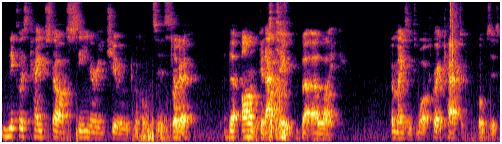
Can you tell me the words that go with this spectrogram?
Nicolas Cage style scenery chewing performances. okay. that aren't good acting, but are like amazing to watch. Great character performances,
